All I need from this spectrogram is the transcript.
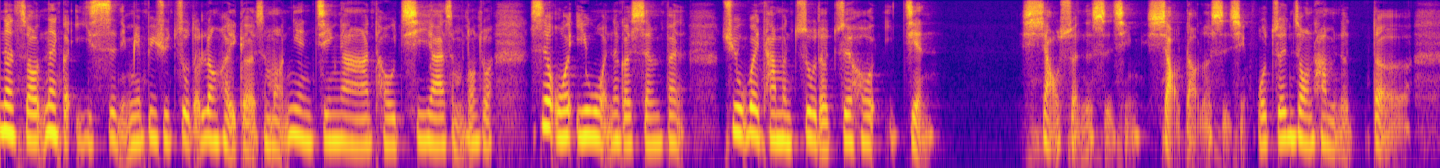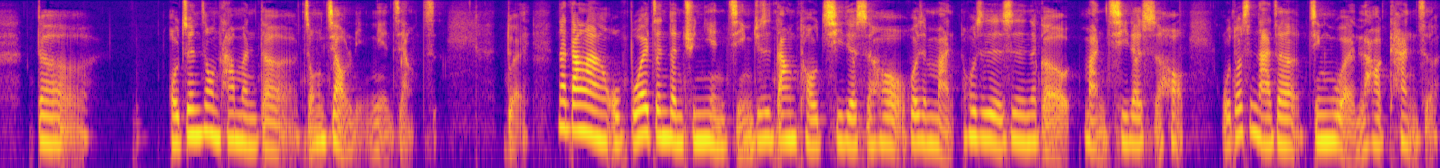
那时候那个仪式里面必须做的任何一个什么念经啊、头七啊什么动作，是我以我那个身份去为他们做的最后一件孝顺的事情、孝道的事情。我尊重他们的的的。我尊重他们的宗教理念，这样子，对。那当然，我不会真的去念经，就是当头七的时候，或者满，或者是那个满期的时候，我都是拿着经文，然后看着。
